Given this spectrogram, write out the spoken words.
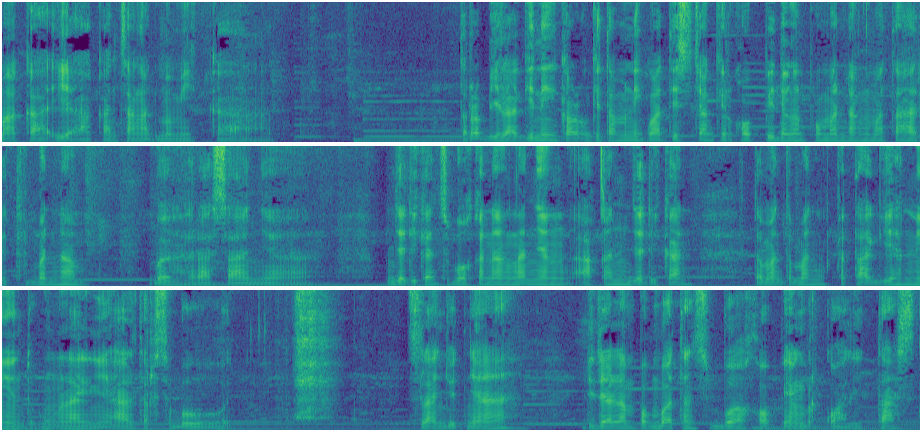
maka ia akan sangat memikat. Terlebih lagi nih kalau kita menikmati secangkir kopi dengan pemandangan matahari terbenam, beh rasanya menjadikan sebuah kenangan yang akan menjadikan teman-teman ketagihan nih untuk mengulangi hal tersebut. Selanjutnya, di dalam pembuatan sebuah kopi yang berkualitas,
